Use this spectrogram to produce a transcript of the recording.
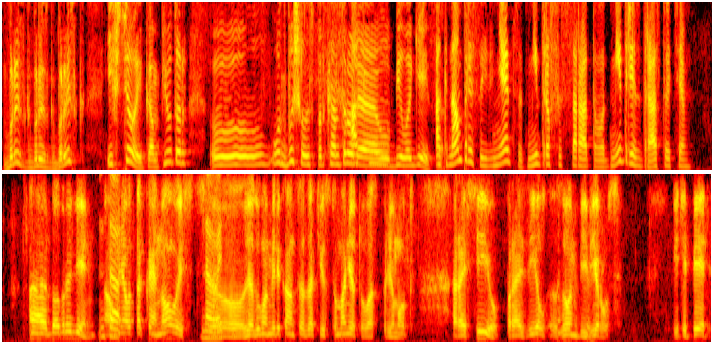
брызг, брызг, брызг, и все, и компьютер, э, он вышел из-под контроля А к- у Билла Гейтса. А к нам присоединяется Дмитров из Саратова. Дмитрий, здравствуйте. А, Добрый день. А Да. у меня вот такая новость. Давайте. Э, Я думаю, американцы за чистую монету вас примут. Россию поразил зомби-вирус. И теперь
